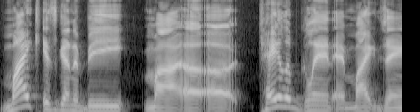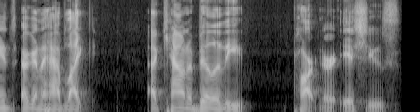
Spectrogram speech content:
Mike is gonna be my uh, uh, Kaleb Glenn and Mike James are gonna have like accountability partner issues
